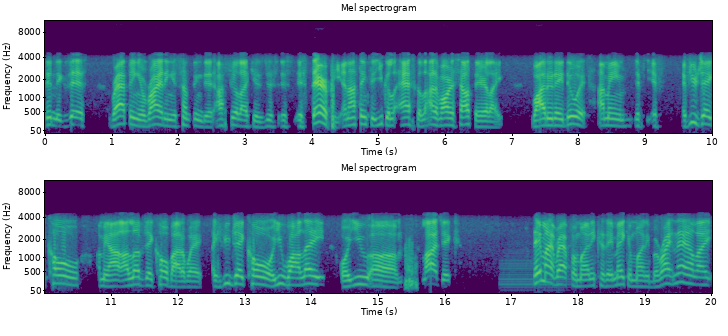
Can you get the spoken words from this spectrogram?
didn't exist, rapping and writing is something that I feel like is just it's, it's therapy. And I think that you could ask a lot of artists out there, like, why do they do it? I mean, if if if you J Cole, I mean, I, I love J Cole by the way. Like if you J Cole or you Wale or you um Logic, they might rap for money because they making money. But right now, like,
